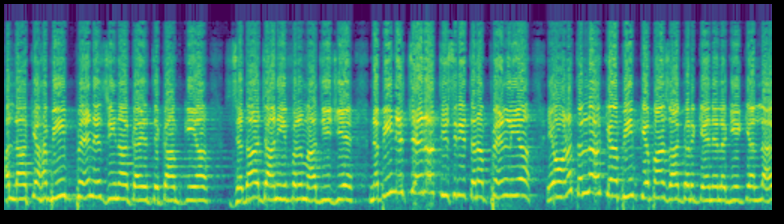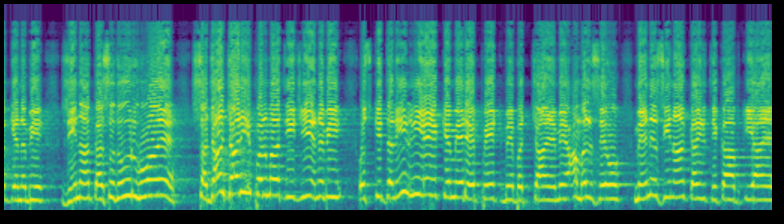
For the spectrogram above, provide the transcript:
اللہ کے حبیب پہ نے زینا کا ارتکاب کیا، زدہ جانی فرما دیجیے۔ نبی نے چہرہ تیسری طرف پہن لیا، یہ عورت اللہ کے حبیب کے پاس آ کر کہنے لگی کہ اللہ کے نبی زینا کا صدور ہوا ہے۔ سجا جانی فرما دیجیے نبی، اس کی دلیل یہ ہے کہ میرے پیٹ میں بچہ ہے، میں عمل سے ہوں، میں نے زینا کا ارتکاب کیا ہے۔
